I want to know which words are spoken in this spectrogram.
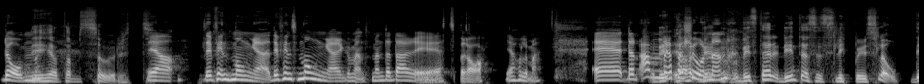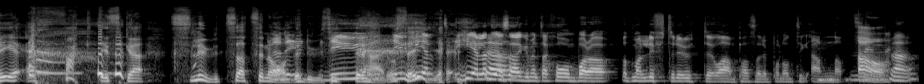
dem. Det är helt absurt. Ja, det finns, många, det finns många argument, men det där är ett bra. Jag håller med. Eh, den andra det- ja, personen... det, och visst är det, det är inte ens en slippery slope. Det är faktiska slutsatsen av det, du det är sitter ju, här och det är ju säger. helt, hela deras argumentation bara att man lyfter ut det och anpassar det på någonting annat. Men,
